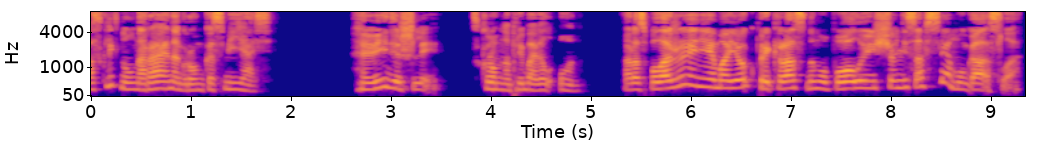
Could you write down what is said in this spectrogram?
воскликнул Нараяна, громко смеясь. «Видишь ли», — скромно прибавил он, — «расположение мое к прекрасному полу еще не совсем угасло,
